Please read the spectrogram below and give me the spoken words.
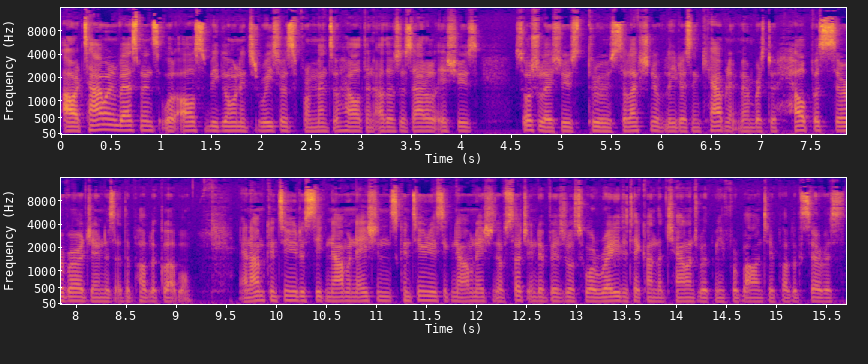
Our time investments will also be going into resources for mental health and other societal issues, social issues through selection of leaders and cabinet members to help us serve our agendas at the public level. And I'm continuing to seek nominations, continuing to seek nominations of such individuals who are ready to take on the challenge with me for volunteer public service.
